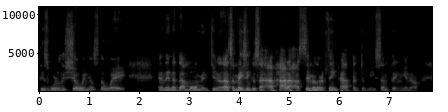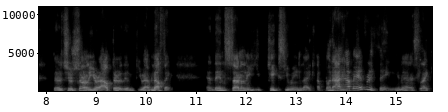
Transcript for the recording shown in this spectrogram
this world is showing us the way and then at that moment you know that's amazing because i've had a, a, similar thing happen to me something you know. There's just certainly you're out there then you have nothing. And then suddenly it kicks you in like but i have everything you know it's like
